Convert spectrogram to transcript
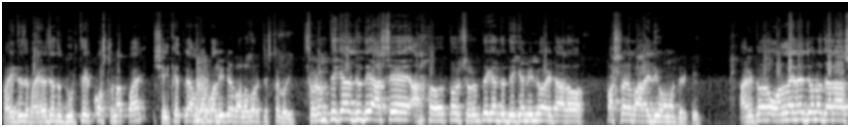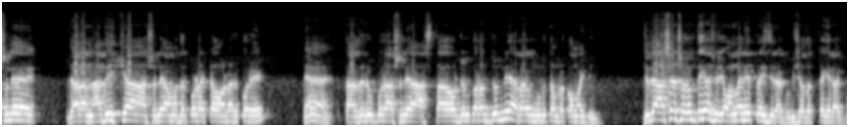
বাইরে যে বাইরে যাতে দূর থেকে কষ্ট না পায়, সেই ক্ষেত্রে আমরা কোয়ালিটি ভালো করার চেষ্টা করি। শোরুম থেকে যদি আসে তো শোরুম থেকে তো দেখে নিল, এটা আরও পাঁচশো টাকা বাড়াই দিব আমাদেরকে। আমি তো অনলাইনের জন্য যারা আসলে যারা না দেখা আসলে আমাদের প্রোডাক্টটা অর্ডার করে হ্যাঁ তাদের উপরে আসলে আস্থা অর্জন করার জন্যই আর মূলত আমরা কমাই দিই। যদি আসেন শোরুম থেকে আসে অনলাইনে প্রাইসই রাখব, বিশ হাজার টাকা রাখব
